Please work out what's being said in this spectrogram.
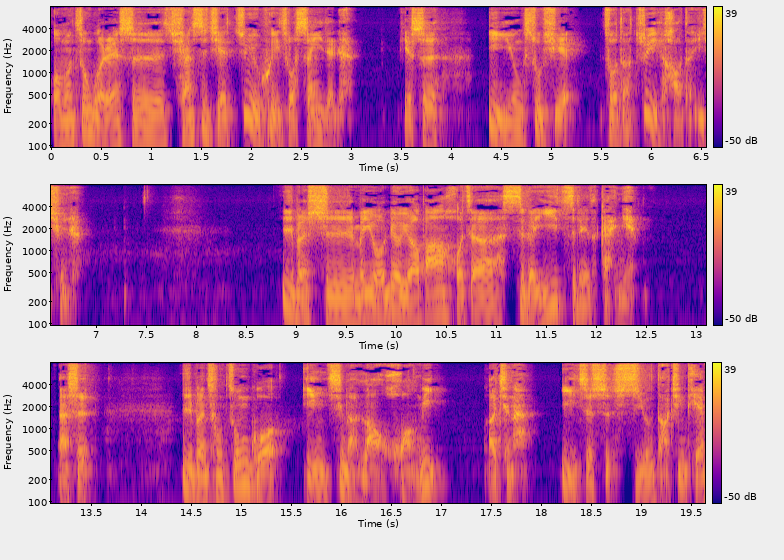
我们中国人是全世界最会做生意的人。也是应用数学做的最好的一群人。日本是没有六幺八或者四个一之类的概念，但是日本从中国引进了老黄历，而且呢一直是使用到今天。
